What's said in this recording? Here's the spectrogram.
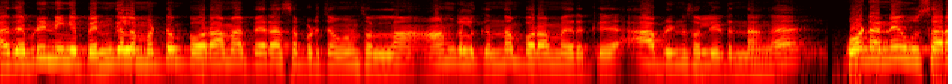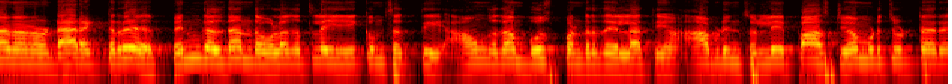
அது எப்படி நீங்க பெண்களை மட்டும் பொறாம பேராசை படிச்சவங்கன்னு சொல்லலாம்? ஆண்களுக்கும் தான் பொறாம இருக்கு அப்படின்னு சொல்லிட்டு இருந்தாங்க. உடனே உஷாரான டேரக்டர் பெண்கள் தான் இந்த உலகத்துல ஈக்கும் சக்தி. அவங்க தான் பூஸ்ட் பண்றது எல்லாத்தையும் அப்படின்னு சொல்லி பாசிட்டிவா முடிச்சு விட்டாரு.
